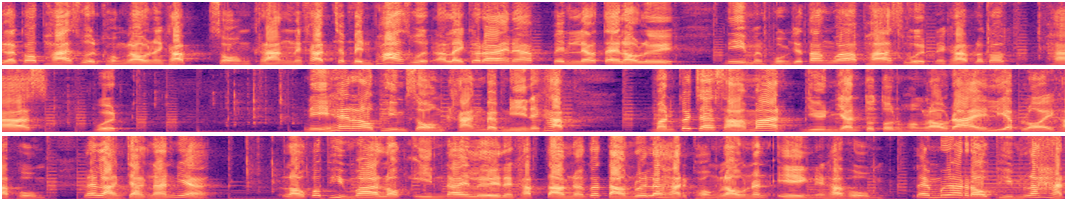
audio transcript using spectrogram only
แล้วก็พาสเวิร์ดของเรานะครับ2ครั้งนะครับ จะเป็นพาสเวิร์ดอะไรก็ได้นะ เป็นแล้วแต่เราเลย นี่เหมือนผมจะตั้งว่าพาสเวิร์ดนะครับ แล้วก็พาสเวิร์ดนี่ให้เราพิมพ์ 2 ครั้งแบบนี้นะครับ มันก็จะสามารถยืนยันตัวตนของเราได้เรียบร้อยครับผม และหลังจากนั้นเนี่ยเราก็พิมพ์ว่าล็อกอินได้เลยนะครับ ตามนั้นก็ตามด้วยรหัสของเรานั่นเองนะครับผม และเมื่อเราพิมพ์รหัส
